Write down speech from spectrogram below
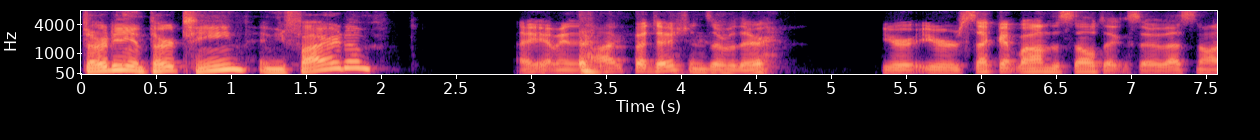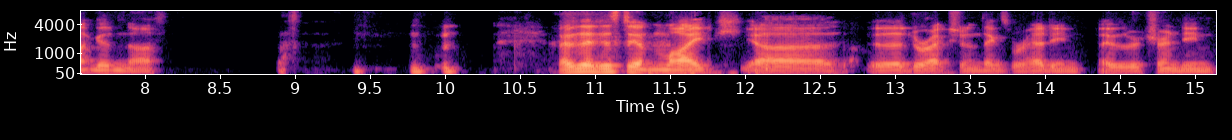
30 and 13, and you fired him? Hey, I mean, high expectations over there. You're you're second behind the Celtics, so that's not good enough. Maybe they just didn't like uh, the direction things were heading. Maybe they're trending.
